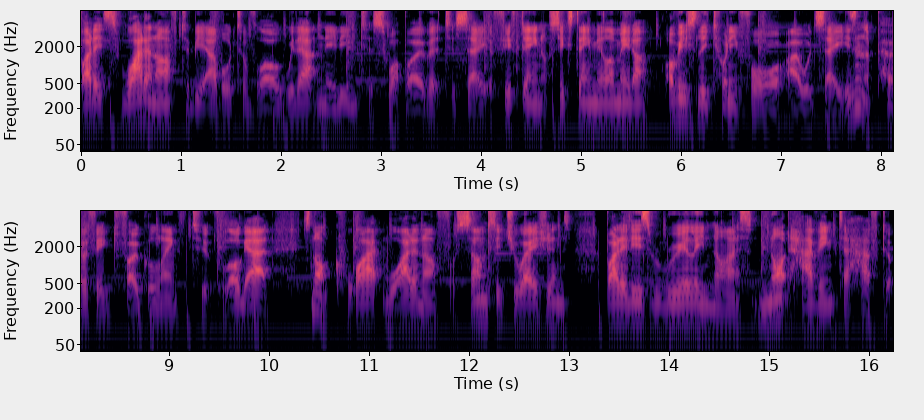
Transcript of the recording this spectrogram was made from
but it's wide enough to be able to vlog without needing to swap over to say a 15 or 16 millimeter. Obviously 24 I would say isn't the perfect focal length to vlog at. It's not quite wide enough for some situations, but it is really nice not having to have to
